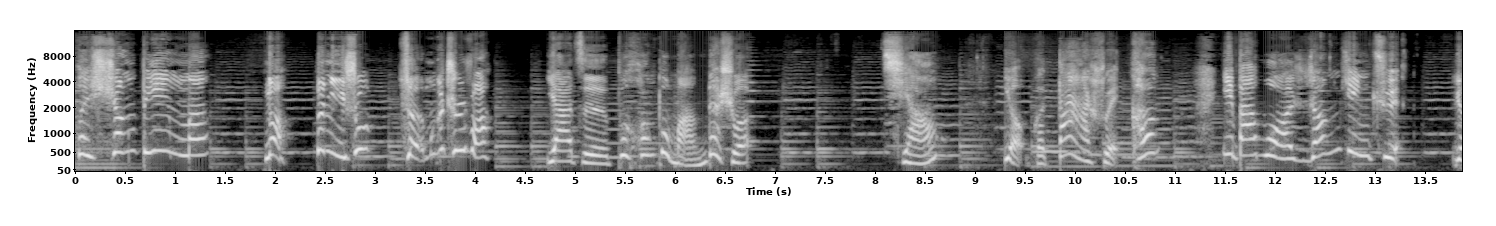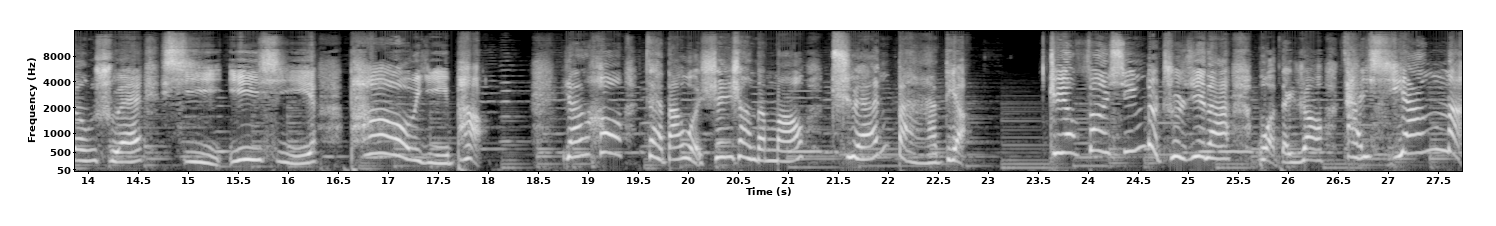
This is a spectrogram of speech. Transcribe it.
会生病吗？那那你说怎么个吃法？鸭子不慌不忙地说：“瞧，有个大水坑，你把我扔进去。”用水洗一洗，泡一泡，然后再把我身上的毛全拔掉，这样放心的吃起来，我的肉才香呢。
